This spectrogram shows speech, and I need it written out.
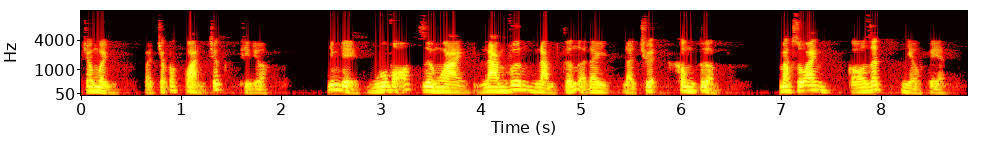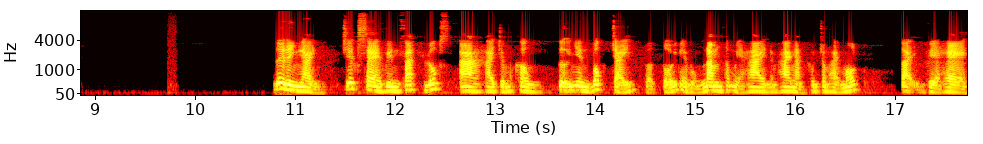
cho mình và cho các quan chức thì được. Nhưng để múa võ dương ngoài làm vương làm tướng ở đây là chuyện không tưởng, mặc dù anh có rất nhiều tiền. Đây là hình ảnh chiếc xe VinFast Lux A 2.0 tự nhiên bốc cháy vào tối ngày 5 tháng 12 năm 2021 tại vỉa hè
